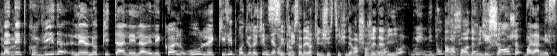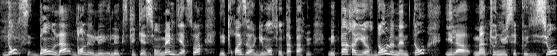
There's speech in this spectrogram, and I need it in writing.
la dette Covid, l'hôpital et l'école ou l'équilibre du régime des retraites. C'est comme ça d'ailleurs qu'il justifie d'avoir changé d'avis oui, mais donc par rapport à 2017. Donc il change, voilà, mais dans, dans, là, dans l'explication même d'hier soir, les trois arguments sont apparus. Mais par ailleurs, dans le même temps, il a maintenu ses positions.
